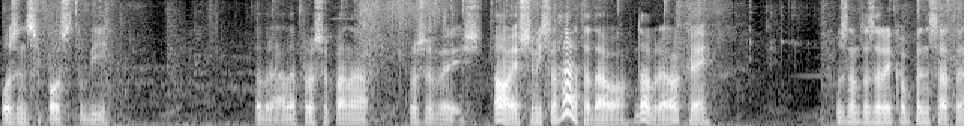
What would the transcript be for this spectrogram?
Wasn't supposed to be. Dobra, ale proszę pana, proszę wyjść. O, jeszcze mi Sloharta dało. Dobra, okej. Uznam to za rekompensatę.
